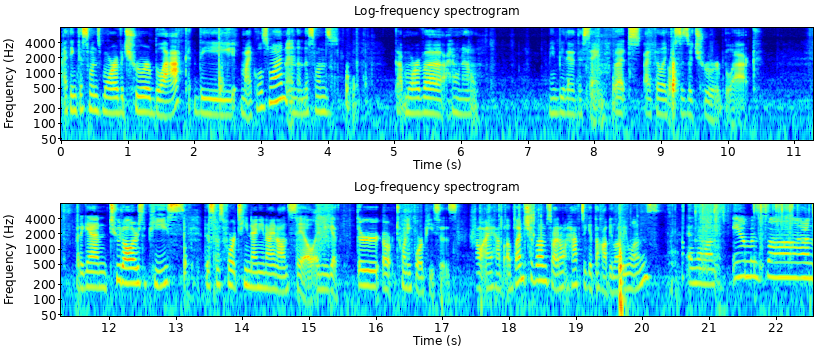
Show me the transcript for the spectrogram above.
I think this one's more of a truer black, the Michaels one, and then this one's got more of a, I don't know, maybe they're the same, but I feel like this is a truer black. But again, $2 a piece. This was $14.99 on sale and you get thir or 24 pieces. Now I have a bunch of them, so I don't have to get the Hobby Lobby ones. And then on Amazon,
